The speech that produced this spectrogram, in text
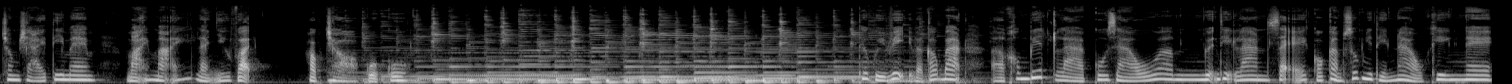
trong trái tim em, mãi mãi là như vậy học trò của cô. Thưa quý vị và các bạn, à, không biết là cô giáo Nguyễn Thị Lan sẽ có cảm xúc như thế nào khi nghe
